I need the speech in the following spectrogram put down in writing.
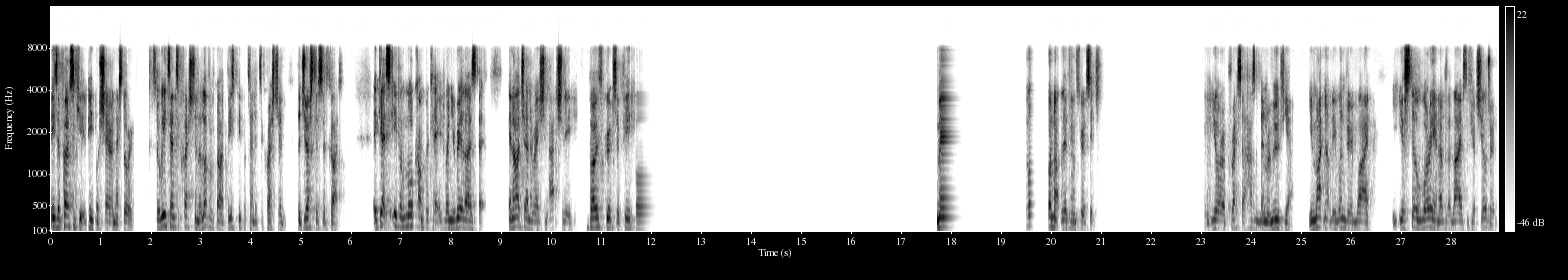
These are persecuted people sharing their story. So we tend to question the love of God. These people tended to question the justice of God. It gets even more complicated when you realize that in our generation, actually, both groups of people you're not living through a situation your oppressor hasn't been removed yet. You might not be wondering why you're still worrying over the lives of your children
